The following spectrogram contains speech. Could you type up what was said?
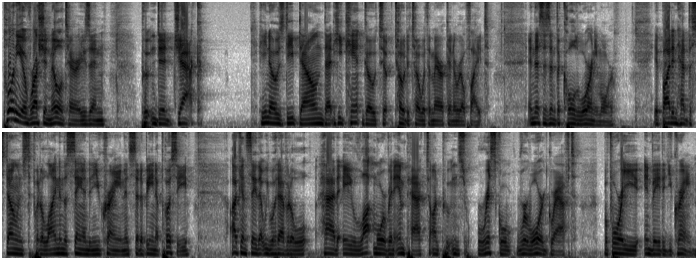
plenty of Russian militaries, and Putin did jack. He knows deep down that he can't go toe to toe with America in a real fight. And this isn't the Cold War anymore. If Biden had the stones to put a line in the sand in Ukraine instead of being a pussy, I can say that we would have a, had a lot more of an impact on Putin's risk reward graft before he invaded Ukraine.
